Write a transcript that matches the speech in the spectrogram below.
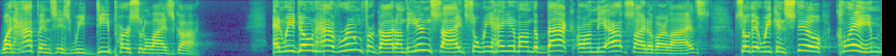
what happens is we depersonalize God. And we don't have room for God on the inside, so we hang him on the back or on the outside of our lives so that we can still claim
